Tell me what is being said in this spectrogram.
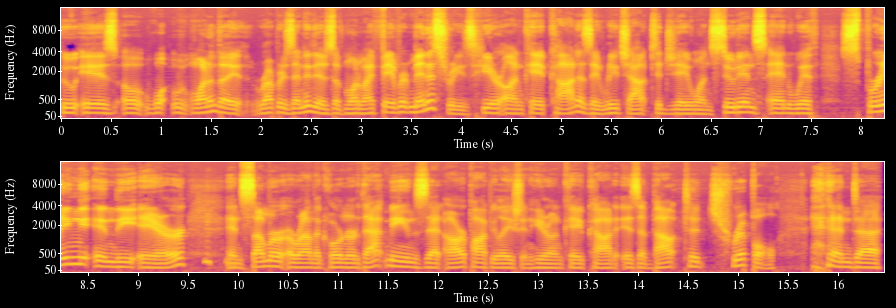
who is uh, w- one of the representatives of one of my favorite ministries here on Cape Cod as they reach out to J1 students. And with spring in the air and summer around the corner, that means that our population here on Cape Cod is about to triple. And uh,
